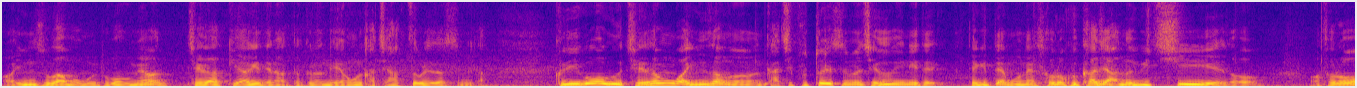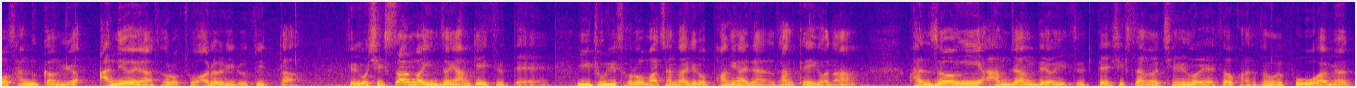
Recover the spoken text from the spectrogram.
어, 인수가 몸을 도우면 제가 귀하게 되는 어떤 그런 내용을 같이 학습을 해줬습니다. 그리고 그 재성과 인성은 같이 붙어 있으면 제극인이 되, 기 때문에 서로 극하지 않는 위치에서 어, 서로 상극관계가 아니어야 서로 조화를 이룰 수 있다. 그리고 식상과 인성이 함께 있을 때 이 둘이 서로 마찬가지로 방해하지 않은 상태이거나 관성이 암장되어 있을 때 식상을 제거해서 관성을 보호하면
